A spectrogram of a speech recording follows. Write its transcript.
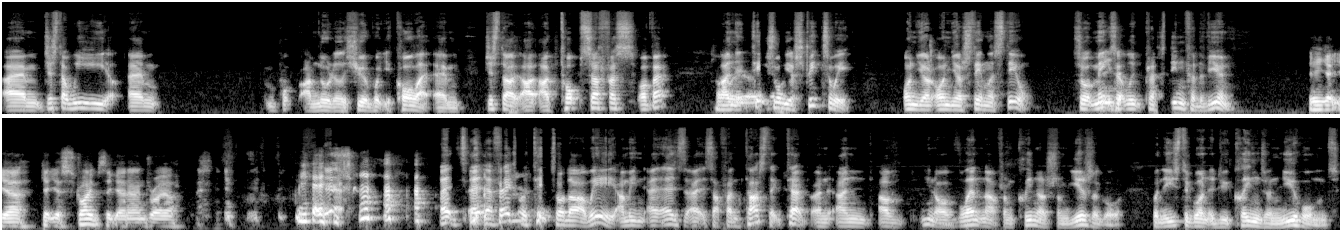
um, just a wee. Um, I'm not really sure what you call it. Um, just a, a, a top surface of it oh, and yeah. it takes all your streaks away on your on your stainless steel. So it makes it look pristine for the viewing. You get your get your stripes again, Andrea. yes. Yeah. it effectively takes all that away. I mean, it is it's a fantastic tip, and and I've you know I've learned that from cleaners from years ago when they used to go in to do cleans on new homes.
